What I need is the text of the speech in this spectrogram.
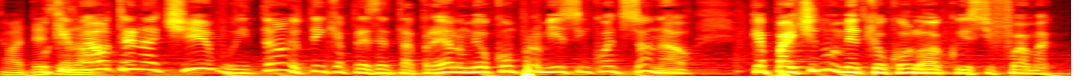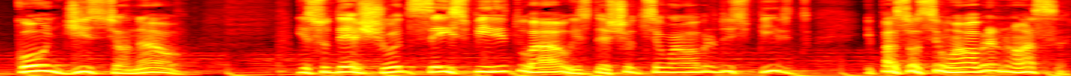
É uma decisão. Porque não é alternativo. Então eu tenho que apresentar para ela o meu compromisso incondicional. Porque a partir do momento que eu coloco isso de forma condicional, isso deixou de ser espiritual, isso deixou de ser uma obra do Espírito e passou a ser uma obra nossa.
